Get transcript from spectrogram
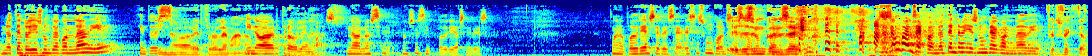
no te enrolles nunca con nadie y entonces... Y no va a haber problema, ¿no? Y no va a haber problemas. No, no sé, no sé si podría ser eso. Bueno, podría ser ese. Ese es un consejo. Ese es un consejo. es un consejo. No te enrolles nunca con nadie. Perfecto.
